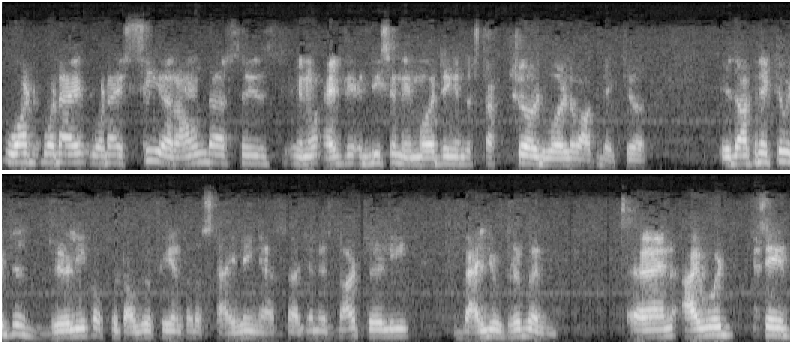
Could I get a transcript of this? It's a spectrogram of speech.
what what I what I see around us is you know at, at least in emerging in the structured world of architecture, is architecture which is really for photography and sort of styling as such, and it's not really value driven. And I would say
